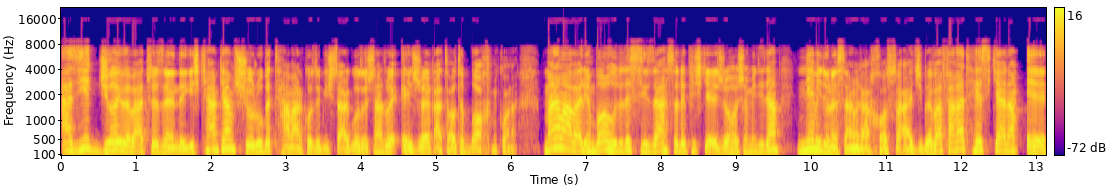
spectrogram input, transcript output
از یک جایی به بعد توی زندگیش کم کم شروع به تمرکز بیشتر گذاشتن روی اجرای قطعات باخ می‌کنه. منم اولین بار حدود 13 سال پیش که اجراهاشو می‌دیدم نمی‌دونستم اینقدر خاص و عجیبه و فقط حس کردم اه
